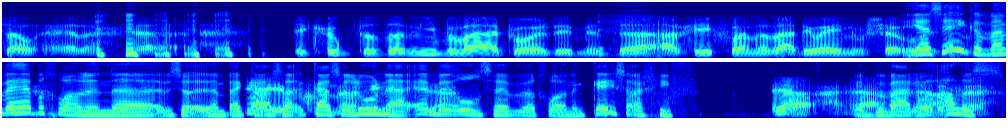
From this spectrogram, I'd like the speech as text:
zo erg. Ja. Ik hoop dat dat niet bewaard wordt in het eh, archief van de Radio 1 of zo. Jazeker, maar we hebben gewoon een, eh, zo, eh, bij Casa, hebt gewoon Casa een Luna archief, en ja. bij ons hebben we gewoon een Keesarchief. Ja, Daar ja, bewaren we alles.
